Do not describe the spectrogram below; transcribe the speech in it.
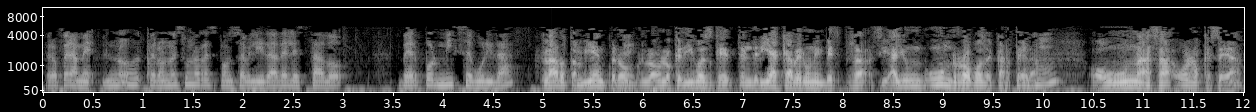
Pero espérame, no, pero no es una responsabilidad del Estado ver por mi seguridad. Claro, también, pero lo, lo que digo es que tendría que haber una investigación. O sea, si hay un, un robo de cartera o una o lo que sea,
